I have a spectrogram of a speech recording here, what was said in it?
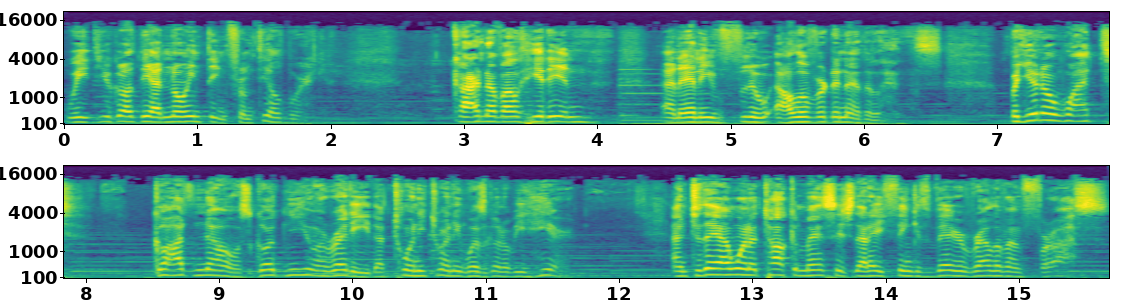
we, you got the anointing from Tilburg. Carnival hit in, and then it flew all over the Netherlands. But you know what? God knows, God knew already that 2020 was going to be here. And today I want to talk a message that I think is very relevant for us.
